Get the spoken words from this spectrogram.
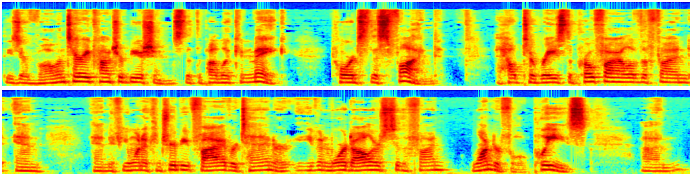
These are voluntary contributions that the public can make towards this fund. Help to raise the profile of the fund and and if you want to contribute five or ten or even more dollars to the fund, wonderful. Please, um,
